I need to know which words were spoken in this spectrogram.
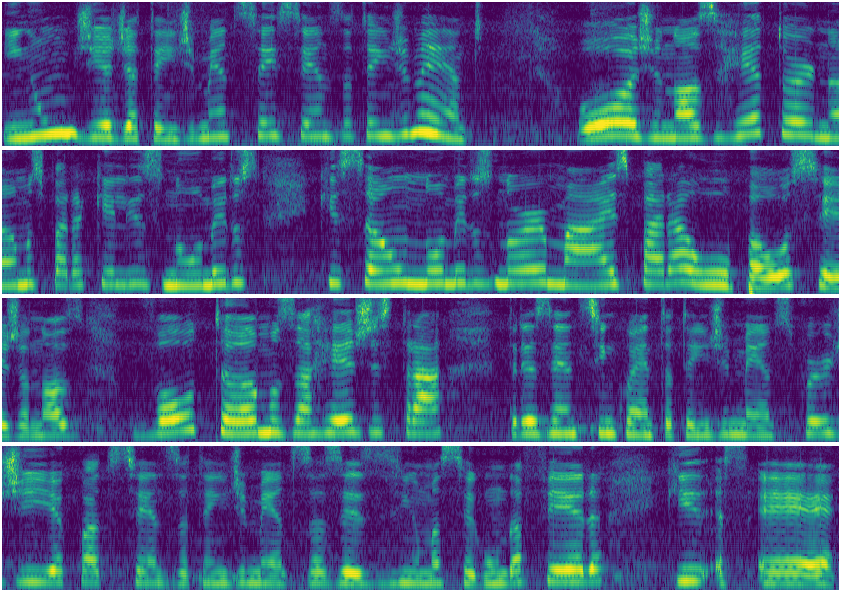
em um dia de atendimento, 600 atendimentos. Hoje nós retornamos para aqueles números que são números normais para a UPA, ou seja, nós voltamos a registrar 350 atendimentos por dia, 400 atendimentos às vezes em uma segunda-feira, que, é,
